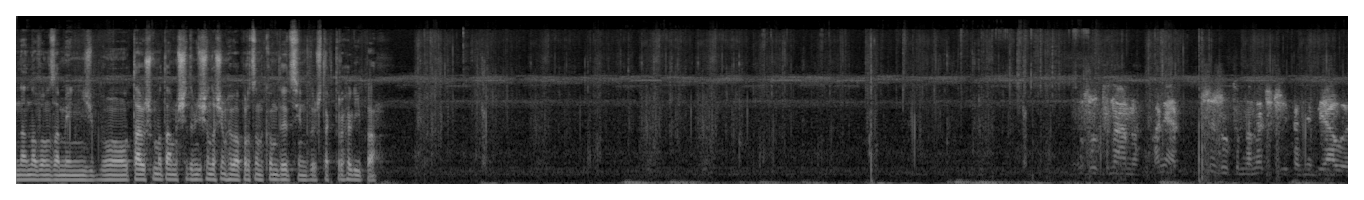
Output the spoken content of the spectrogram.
na nową zamienić, bo ta już ma tam 78 chyba procent kondycji, no to już tak trochę lipa. Rzut na... A nie, przy rzutem na necie, czyli pewnie biały.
